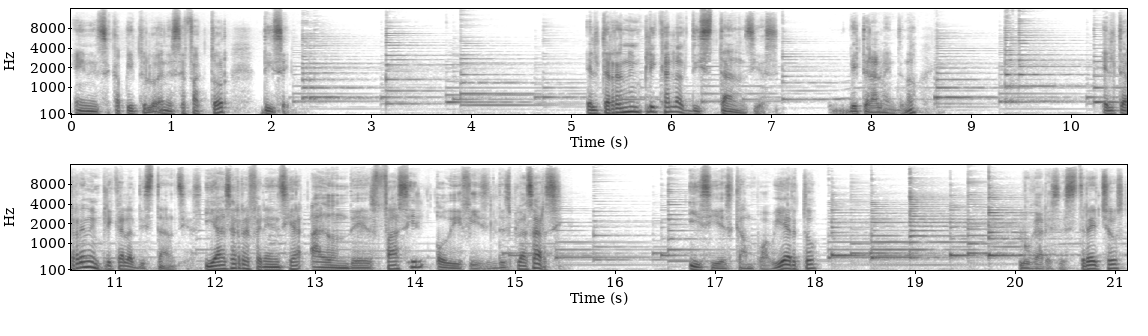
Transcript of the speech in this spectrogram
en ese capítulo, en este factor, dice, el terreno implica las distancias, literalmente, ¿no? El terreno implica las distancias y hace referencia a donde es fácil o difícil desplazarse. Y si es campo abierto, lugares estrechos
